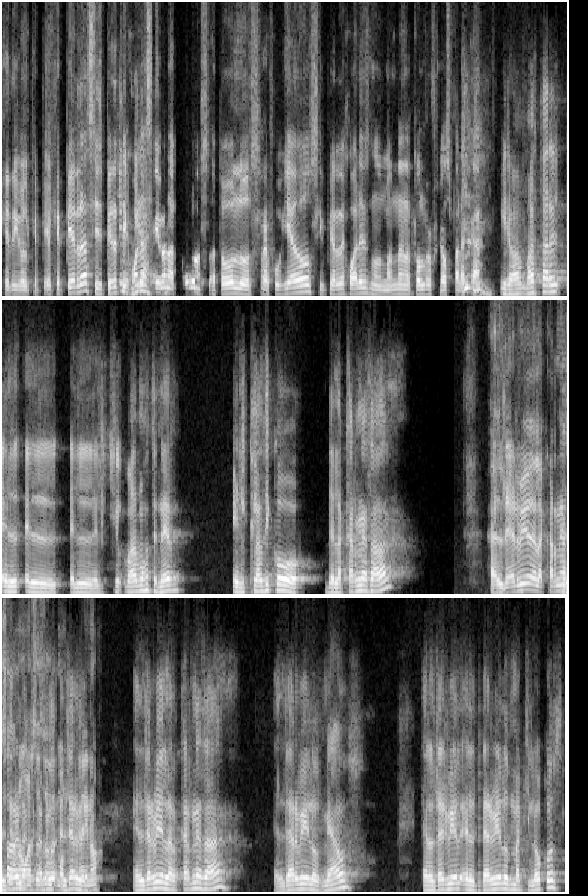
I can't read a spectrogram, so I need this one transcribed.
que, digo, el que, el que pierda, si pierde Tijuana, se llevan a todos, a todos los refugiados. Si pierde Juárez, nos mandan a todos los refugiados para acá. Mira, va a estar el, el, el, el vamos a tener el clásico de la carne asada. El derby de la carne asada, no, es el, derby, ¿no? El derby de la carne asada, el derby de los miaos, el derby, el derby de los maquilocos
